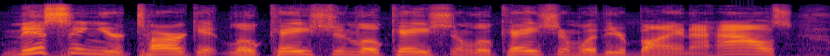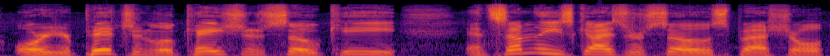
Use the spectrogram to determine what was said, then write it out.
missing your target, location, location, location, whether you're buying a house or you're pitching, location is so key. And some of these guys are so special.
